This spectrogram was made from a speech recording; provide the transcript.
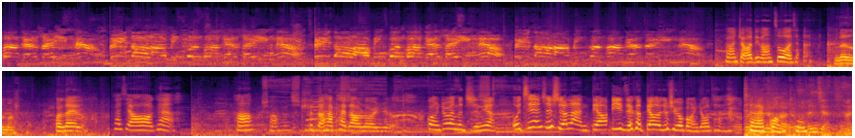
矿泉水饮料，绿豆老冰棍矿泉水饮料，绿豆老冰棍矿泉水饮料，绿豆老冰棍矿泉水饮料。我想找个地方坐下。你累了吗？我累了。拍起来好好看。好，爽。是的，他拍到落日了。广州人的执念。我今天去学懒雕，第一节课雕的就是个广州塔。先来广图。很简单。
